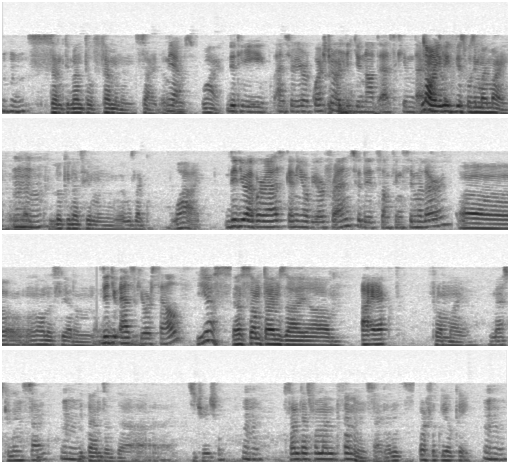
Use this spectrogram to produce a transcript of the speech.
Mhm. sentimental feminine side of Yeah. yours? Why? Did he answer your question, or did you not ask him that? No, it, this was in my mind. Was, Like looking at him, and I was like, why? Did you ever ask any of your friends who did something similar? Uh, honestly, I don't know. Did you ask yourself? Yes, and sometimes I um, I act from my masculine side. Mhm. Depends on the uh, situation. Mhm. Sometimes from my feminine side, and it's perfectly okay. Mhm.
